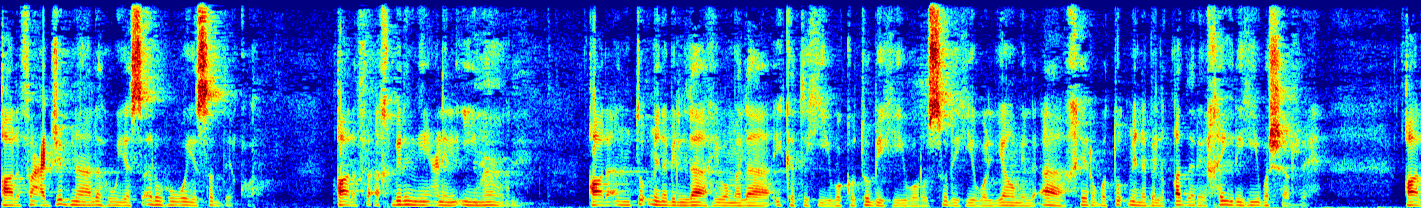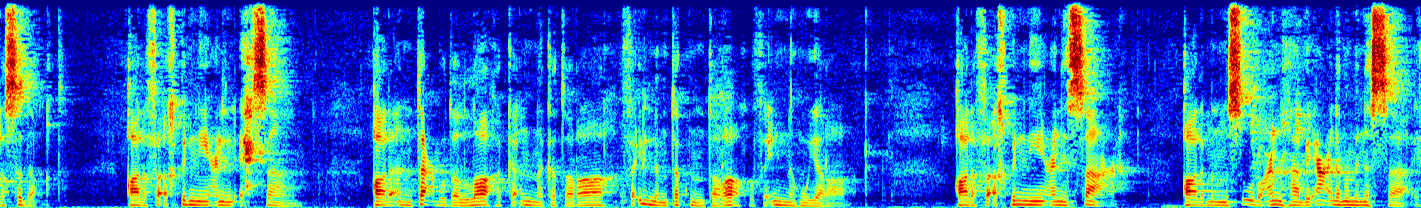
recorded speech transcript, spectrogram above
قال فعجبنا له يسأله ويصدقه. قال فأخبرني عن الإيمان. قال أن تؤمن بالله وملائكته وكتبه ورسله واليوم الآخر وتؤمن بالقدر خيره وشره. قال صدقت. قال فأخبرني عن الإحسان. قال أن تعبد الله كأنك تراه فإن لم تكن تراه فإنه يراك. قال فأخبرني عن الساعة. قال من مسؤول عنها بأعلم من السائل.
